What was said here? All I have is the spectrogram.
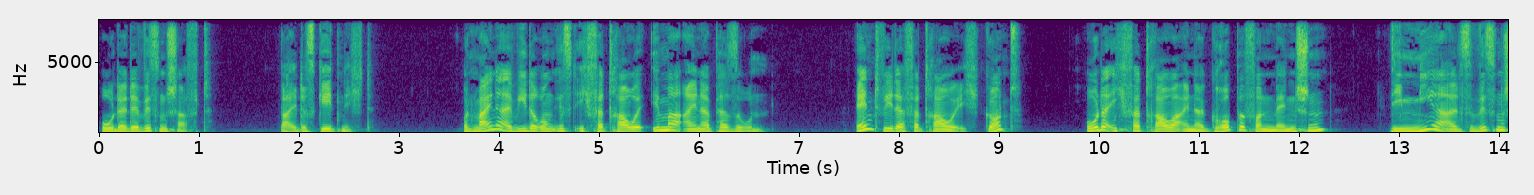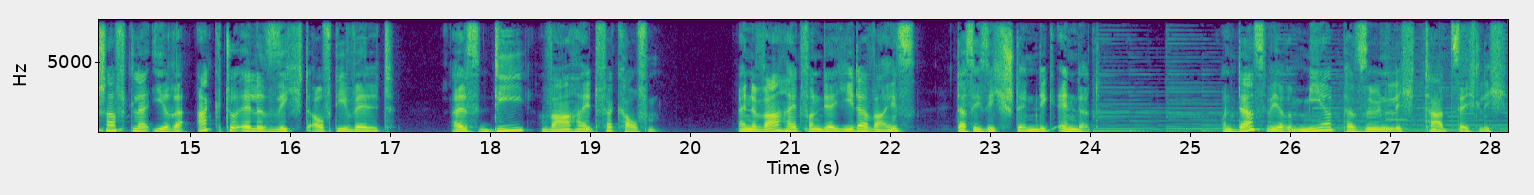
oder der Wissenschaft. Beides geht nicht. Und meine Erwiderung ist, ich vertraue immer einer Person. Entweder vertraue ich Gott oder ich vertraue einer Gruppe von Menschen, die mir als Wissenschaftler ihre aktuelle Sicht auf die Welt als die Wahrheit verkaufen. Eine Wahrheit, von der jeder weiß, dass sie sich ständig ändert. Und das wäre mir persönlich tatsächlich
